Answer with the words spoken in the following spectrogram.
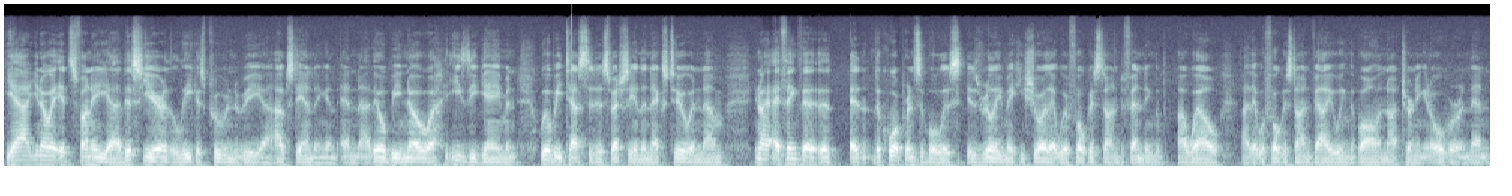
Yeah, you know, it's funny. Uh, this year, the league has proven to be uh, outstanding, and, and uh, there will be no uh, easy game, and we'll be tested, especially in the next two. And, um, you know, I, I think that, that the core principle is is really making sure that we're focused on defending the uh, well, uh, that we're focused on valuing the ball and not turning it over, and then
